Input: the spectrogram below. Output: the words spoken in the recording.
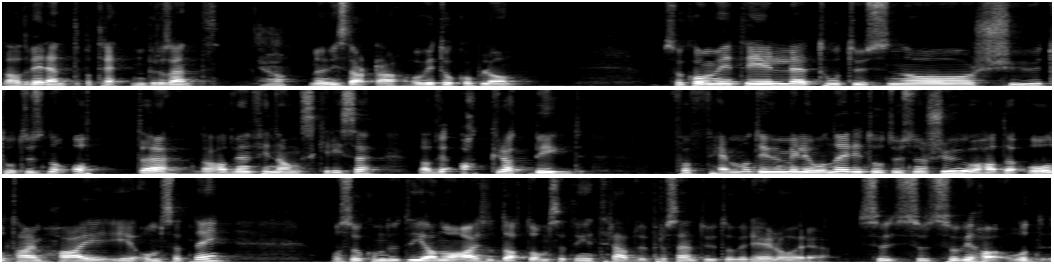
Da hadde vi rente på 13 ja. Men vi starta, og vi tok opp lån. Så kom vi til 2007-2008. Da hadde vi en finanskrise. Da hadde vi akkurat bygd for 25 millioner i 2007 og hadde all time high i omsetning. Og så kom du til januar, så datt omsetningen 30% utover hele året. Så, så, så ha, og,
